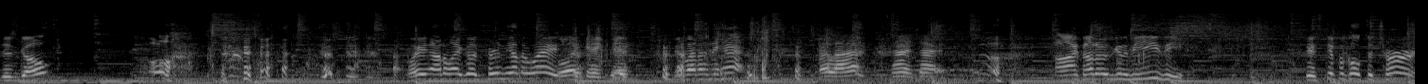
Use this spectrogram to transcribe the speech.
Just go. Oh. Wait, how do I go? Turn the other way. โอ้ ยเก่งเก่งเดี๋ยวมาทางนี้ฮะมาละใช่ใช่ Oh, I thought it was going to be easy. It's difficult to turn.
